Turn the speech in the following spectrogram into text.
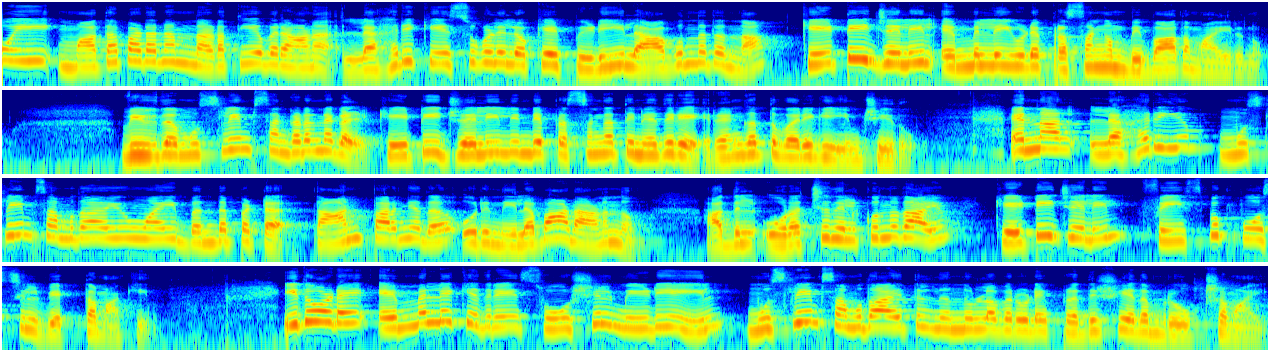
പോയി മതപഠനം നടത്തിയവരാണ് ലഹരി കേസുകളിലൊക്കെ പിടിയിലാകുന്നതെന്ന K T Jaleel M L എയുടെ പ്രസംഗം വിവാദമായിരുന്നു. വിവിധ മുസ്ലിം സംഘടനകൾ കെ ടി ജലീലിന്റെ പ്രസംഗത്തിനെതിരെ രംഗത്ത് വരികയും ചെയ്തു. എന്നാൽ ലഹരിയും മുസ്ലിം സമുദായവുമായി ബന്ധപ്പെട്ട് താൻ പറഞ്ഞത് ഒരു നിലപാടാണെന്നും അതിൽ ഉറച്ചു നിൽക്കുന്നതായും കെ ടി ജലീൽ ഫേസ്ബുക്ക് പോസ്റ്റിൽ വ്യക്തമാക്കി. ഇതോടെ എം എൽ എക്കെതിരെ സോഷ്യൽ മീഡിയയിൽ മുസ്ലിം സമുദായത്തിൽ നിന്നുള്ളവരുടെ പ്രതിഷേധം രൂക്ഷമായി.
